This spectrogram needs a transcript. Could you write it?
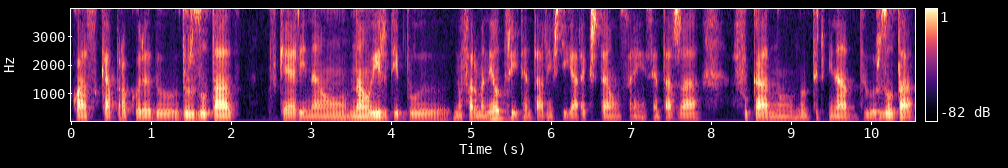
quase que à procura do, do resultado que se quer e não, não ir tipo de uma forma neutra e tentar investigar a questão sem, sem estar já focado no, no determinado do resultado.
